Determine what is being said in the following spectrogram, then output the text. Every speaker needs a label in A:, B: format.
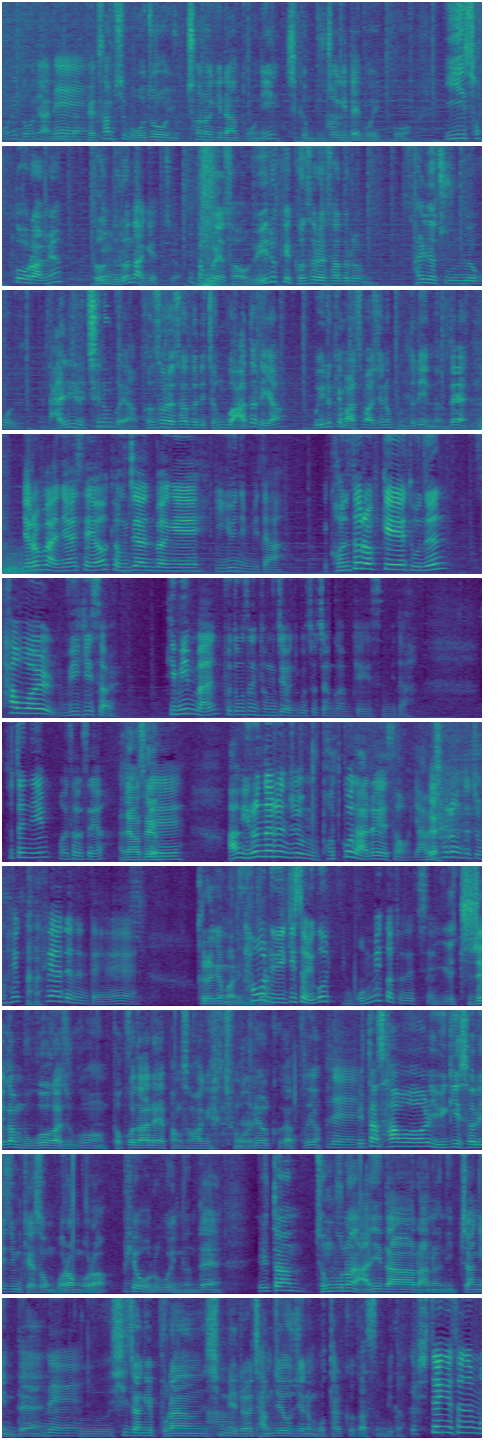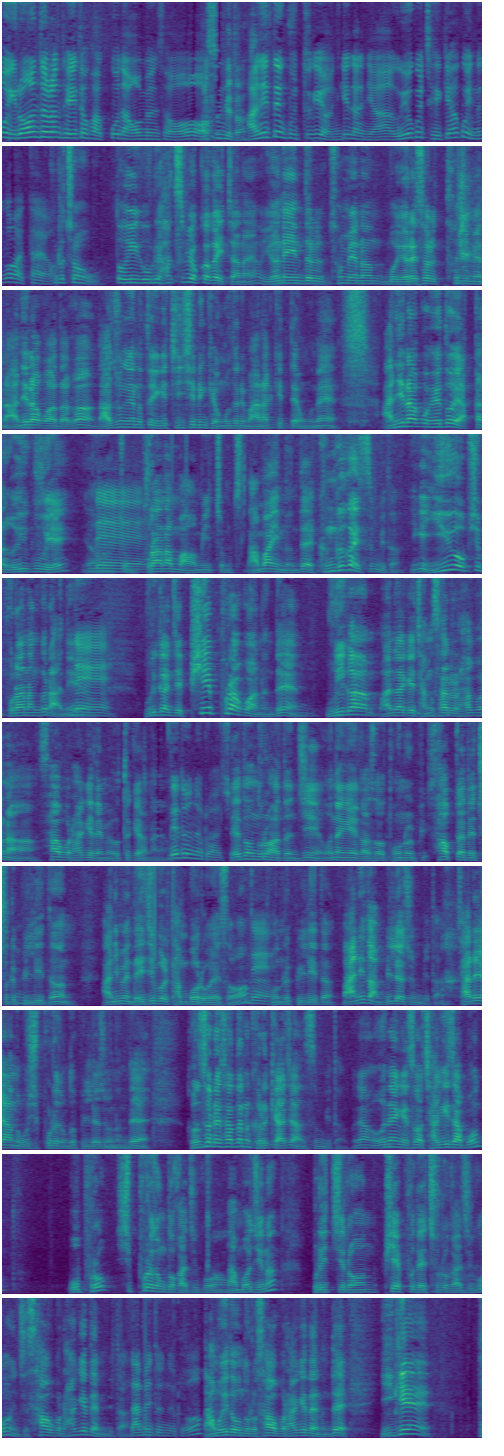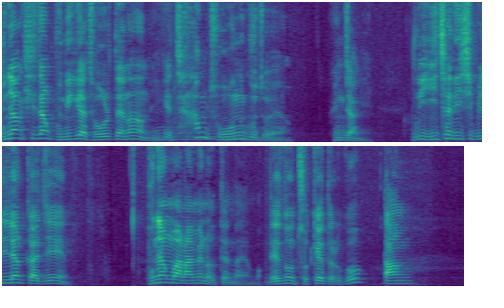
A: 돈이 돈이 아닙니다.
B: 네.
A: 135조 6천억이라는 돈이 지금 누적이 되고 있고 이 속도라면 더
B: 네.
A: 늘어나겠죠. 정부에서 왜 이렇게 건설회사들을 살려주려고 난리를 치는 거야? 건설회사들이 정부 아들이야? 뭐 이렇게 말씀하시는 분들이 있는데
B: 여러분 안녕하세요. 경제한방의 이윤입니다. 건설업계의 돈은 4월 위기설. 김인만 부동산 경제연구소장과 함께하겠습니다. 소장님 어서 오세요.
A: 안녕하세요.
B: 네. 아 이런 날은 좀 벚꽃 아래에서 야외
A: 네.
B: 촬영도 좀 해, 해야 되는데
A: 그러게 말입니다.
B: 4월 위기설 이거 뭡니까 도대체?
A: 이게 주제가 무거워가지고 벚꽃 아래 방송하기는 좀 어려울 것 같고요.
B: 네.
A: 일단 4월 위기설이 지금 계속 모락모락 피어오르고 있는데 일단 정부는 아니다라는 입장인데
B: 네.
A: 그 시장의 불안 심리를 잠재우지는 못할 것 같습니다.
B: 그러니까 시장에서는 뭐 이런저런 데이터 갖고 나오면서
A: 맞습니다.
B: 아닐 땐 굴뚝에 연기 나냐 의혹을 제기하고 있는 것 같아요.
A: 그렇죠. 또 이거 우리 학습 효과가 있잖아요. 연예인들 처음에는 뭐 열애설 터지면 아니라고 하다가 나중에는 또 이게 진실인 경우들이 많았기 때문에 아니라고 해도 약간 의구에 어,
B: 네.
A: 좀 불안한 마음이 좀 남아 있는데 근거가 있습니다. 이게 이유 없이 불안한 건 아니에요.
B: 네.
A: 우리가 이제 PF라고 하는데 우리가 만약에 장사를 하거나 사업을 하게 되면 어떻게 하나요?
B: 내 돈으로 하죠.
A: 내 돈으로 하든지 은행에 가서 돈을 비- 사업자 대출을 빌리든 아니면 내 집을 담보로 해서
B: 네.
A: 돈을 빌리든 많이도 안 빌려줍니다. 잘해야 한 50% 정도 빌려주는데 건설회사들은 그렇게 하지 않습니다. 그냥 은행에서 자기 자본 5% 10% 정도 가지고
B: 어.
A: 나머지는 브릿지론, PF 대출을 가지고 이제 사업을 하게 됩니다.
B: 남의 돈으로.
A: 남의 돈으로 사업을 하게 되는데 이게 분양 시장 분위기가 좋을 때는 이게 참 좋은 구조예요. 굉장히. 우리 2021년까지 분양만 하면 어땠나요? 내 돈 적게 들고 땅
